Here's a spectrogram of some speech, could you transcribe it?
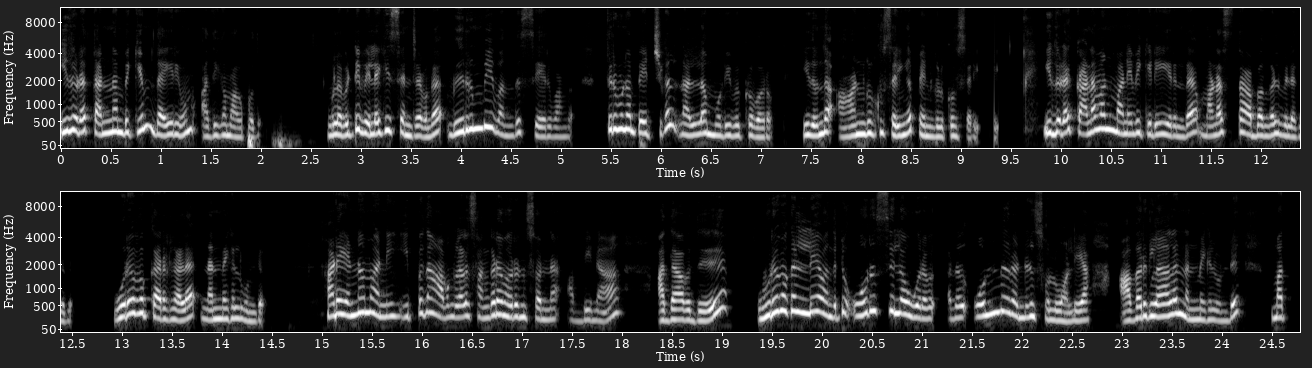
இதோட தன்னம்பிக்கையும் தைரியமும் அதிகமாக போகுது. உங்களை விட்டு விலகி சென்றவங்க விரும்பி வந்து சேருவாங்க. திருமண பேச்சுகள் நல்ல முடிவுக்கு வரும். இது வந்து ஆண்களுக்கும் சரிங்க பெண்களுக்கும் சரி. இதோட கணவன் மனைவிக்கிடையே இருந்த மனஸ்தாபங்கள் விலகுது. உறவுக்காரர்களால நன்மைகள் உண்டு. அட என்னம்மா நீ? இப்பதான் அவங்களால சங்கடம் வரும்னு சொன்ன. அப்படின்னா அதாவது உறவுகள்லயே வந்துட்டு ஒரு சில உறவு அதாவது ஒன்னு ரெண்டுன்னு சொல்லுவோம் இல்லையா? அவர்களால நன்மைகள் உண்டு மற்ற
